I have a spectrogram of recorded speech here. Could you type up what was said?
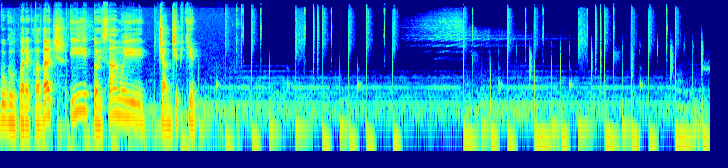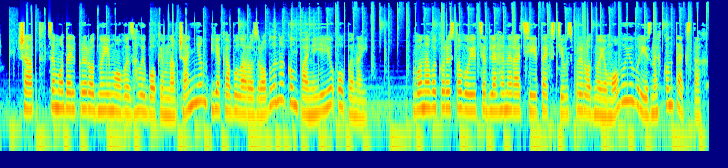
Google перекладач і той самий ChatGPT. Чапт це модель природної мови з глибоким навчанням, яка була розроблена компанією OpenAI. Вона використовується для генерації текстів з природною мовою в різних контекстах,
